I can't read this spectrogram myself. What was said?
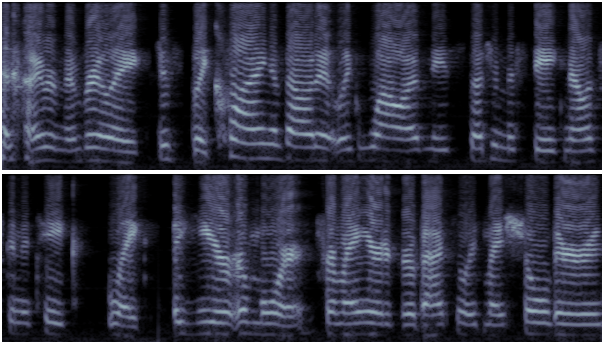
and I remember like just like crying about it, like, wow, I've made such a mistake. Now it's going to take like a year or more for my hair to grow back to like my shoulders.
